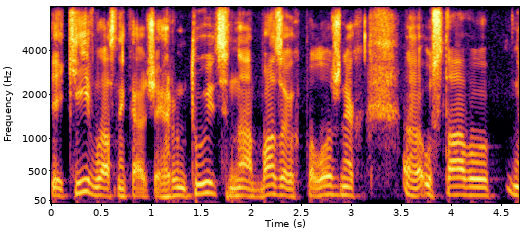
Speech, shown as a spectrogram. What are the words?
який, власне кажучи, ґрунтується на базових положеннях е, уставу е,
